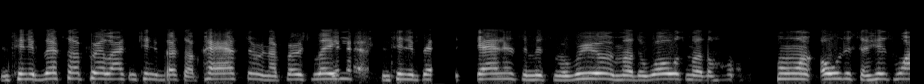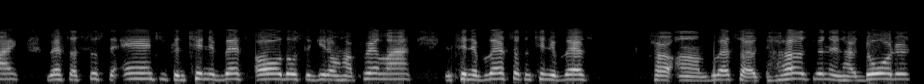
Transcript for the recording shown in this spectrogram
Continue to bless her prayer line. Continue to bless our pastor and our first lady. Yes. Continue to bless Janice and Miss Maria and Mother Rose, Mother Horn, Oldest, and his wife. Bless her sister Angie. Continue to bless all those to get on her prayer line. Continue to bless her. Continue to bless her, um, bless her husband and her daughters.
